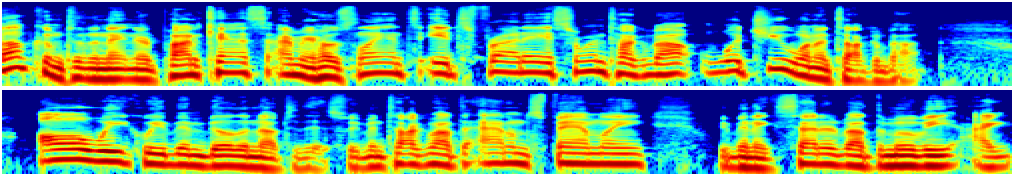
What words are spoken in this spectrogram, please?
Welcome to the Night Nerd Podcast. I'm your host, Lance. It's Friday, so we're going to talk about what you want to talk about. All week, we've been building up to this. We've been talking about the Addams family. We've been excited about the movie. I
